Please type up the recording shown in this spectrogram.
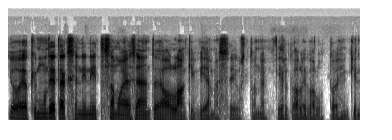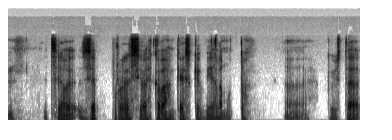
Joo, ja kyllä mun tietääkseni niitä samoja sääntöjä ollaankin viemässä just tuonne virtuaalivaluuttoihinkin. Et se, on, se prosessi on ehkä vähän kesken vielä, mutta äh, kyllä sitä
